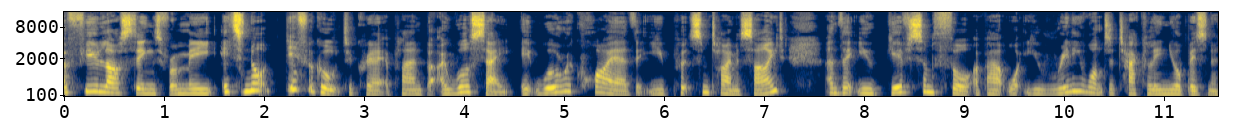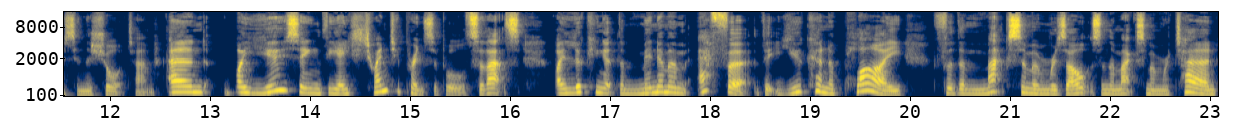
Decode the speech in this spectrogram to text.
a few last things from me. It's not difficult to create a plan, but I will say it will require that you put some time aside and that you give some thought about what you really want to tackle in your business in the short term. And by using the 80 20 principle, so that's by looking at the minimum effort that you can apply for the maximum results and the maximum return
